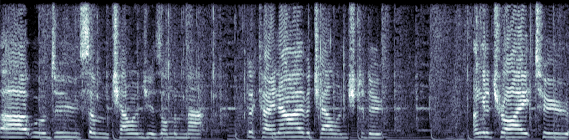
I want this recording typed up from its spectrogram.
Uh, we'll do some challenges on the map. Okay, now I have a challenge to do. I'm gonna try to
